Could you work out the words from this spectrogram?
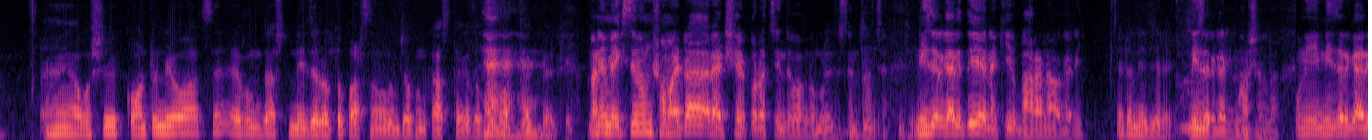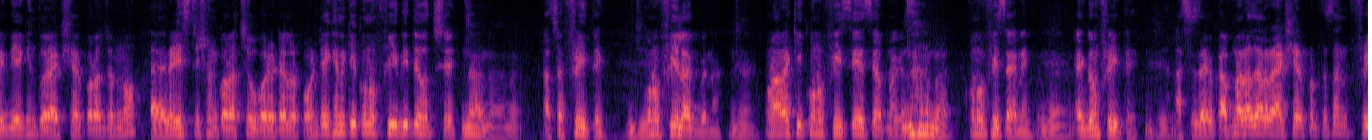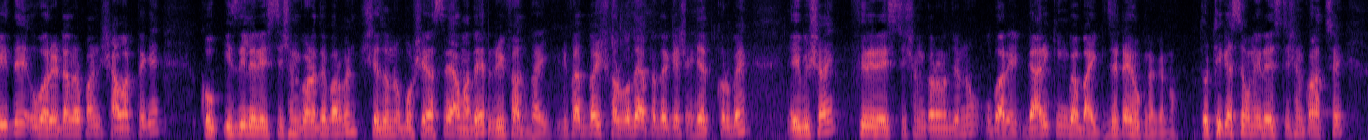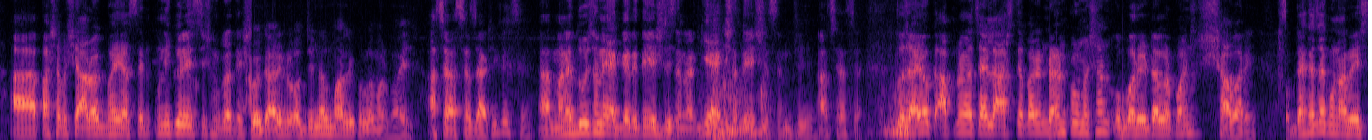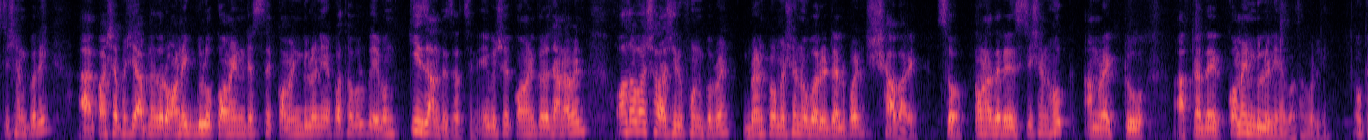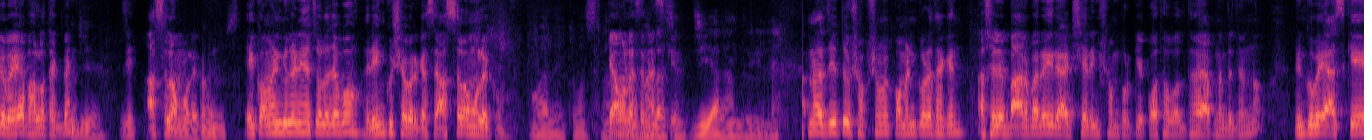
হ্যাঁ অবশ্যই কন্টিনিউ আছে এবং জাস্ট নিজেরও তো পার্সোনাল যখন কাজ থাকে তখন হ্যাঁ, কম হ্যাঁ, থাকবে আর কি। মানে ম্যাক্সিমাম সময়টা রাইড শেয়ার করার চিন্তা ভাবনা করতেছেন। আচ্ছা নিজের গাড়ি দিয়ে নাকি ভাড়া নেওয়া গাড়ি? এটা নিজেরই। নিজের গাড়ি মার্শাল্লাহ উনি নিজের গাড়ি দিয়ে কিন্তু রাইড শেয়ার করার জন্য রেজিস্ট্রেশন করাচ্ছে উবার পয়েন্টে এখানে কি কোনো ফি দিতে হচ্ছে? না না না। আচ্ছা ফ্রিতে কোনো ফি লাগবে না? ওনারা কি কোনো ফি চেয়েছে আপনার কাছে? না না। কোনো ফি চাই নাই? একদম ফ্রিতে আচ্ছা যাই হোক। আপনারা যারা রাইড শেয়ার করতে চান ফ্রিতে উবার পয়েন্ট সাভার থেকে খুব ইজিলি রেজিস্ট্রেশন করাতে পারবেন। সেজন্য বসে আছে আমাদের রিফাত ভাই। রিফাত ভাই সর্বদাই আপনাদেরকে হেল্প করবে এই বিষয়ে ফ্রি রেজিস্ট্রেশন করানোর জন্য উবারে গাড়ি কিংবা বাইক যেটাই হোক না কেন। তো ঠিক আছে উনি রেজিস্ট্রেশন করাচ্ছে। পাশাপাশি আরও এক ভাই আছেন উনি কি রেজিস্ট্রেশন এসেছেন? ওই গাড়ির অরিজিনাল মালিক হলো আমার ভাই। আচ্ছা আচ্ছা যাক। ঠিক আছে। মানে দুইজনে এক গাড়িতে এসেছেন আর কি একসাথে এসেছেন। জি। আচ্ছা আচ্ছা। তো যাই হোক আপনারা চাইলে আসতে পারেন brand promotion over retailer point সাভারে তো দেখা যাক ওনার রেজিস্ট্রেশন করি। আর পাশাপাশি আপনাদের অনেকগুলো কমেন্ট এসছে কমেন্টগুলো নিয়ে কথা বলব এবং কি জানতে চাচ্ছেন এই বিষয়ে কমেন্ট করে জানাবেন অথবা সরাসরি ফোন করবেন brand promotion over retail point সাভারে সো ওনাদের রেজিস্ট্রেশন হোক আমরা একটু আপনাদের কমেন্টগুলো নিয়ে কথা বলি। ওকে ভাইয়া ভালো থাকবেন। জি। জি আসসালামু আলাইকুম। এই কমেন্টগুলো নিয়ে চলে যাব রিঙ্কু সাহেবের কাছে। আসসালামু আলাইকুম। ওয়ালাইকুম আসসালাম। কেমন আছেন আজকে? জি আলহামদুলিল্লাহ। আপনারা যেহেতু সবসময় কমেন্ট করে থাকেন আসলে বারবারই রাইড শেয়ারিং সম্পর্কে কথা বলতে হয় আপনাদের জন্য। রিঙ্কু ভাই আজকে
